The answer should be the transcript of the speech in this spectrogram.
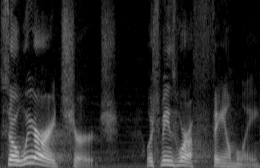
So we are a church, which means we're a family.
